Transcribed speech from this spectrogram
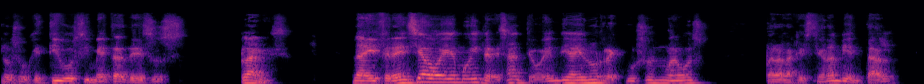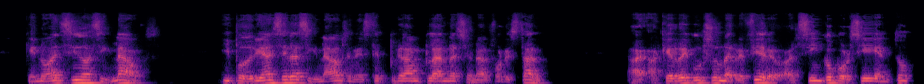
los objetivos y metas de esos planes. La diferencia hoy es muy interesante. Hoy en día hay unos recursos nuevos para la gestión ambiental que no han sido asignados y podrían ser asignados en este gran plan nacional forestal. ¿A, a qué recursos me refiero? Al 5%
